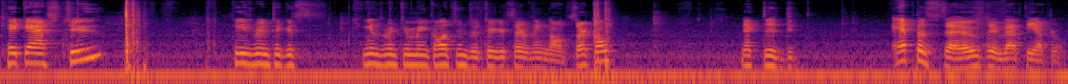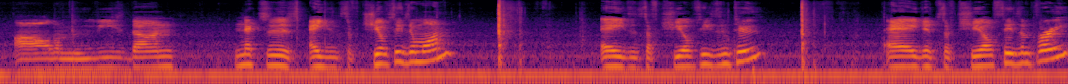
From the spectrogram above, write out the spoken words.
Kick-Ass 2. Kingsman tickets. Kingsman 2 main collections of tickets, everything on Circle. Next is the episodes. They've got the after all the movies done. Next is Agents of Shield season one. Agents of Shield season two. Agents of Shield season three.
